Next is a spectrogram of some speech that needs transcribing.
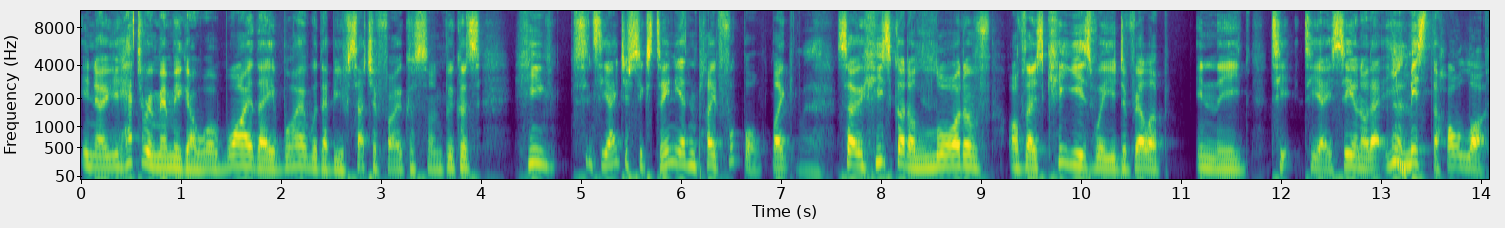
you know, you have to remember. You go, well, why are they? Why would they be such a focus on? Because he, since the age of sixteen, he hasn't played football. Like, so he's got a lot of of those key years where you develop in the T- TAC and all that. He missed the whole lot.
